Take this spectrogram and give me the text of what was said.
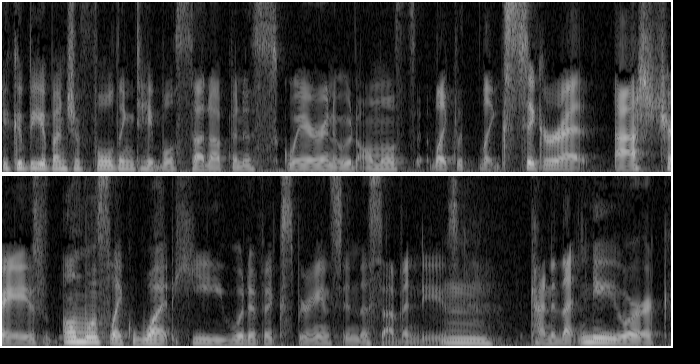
it could be a bunch of folding tables set up in a square and it would almost like with like cigarette ashtrays, almost like what he would have experienced in the 70s. Kind of that New York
